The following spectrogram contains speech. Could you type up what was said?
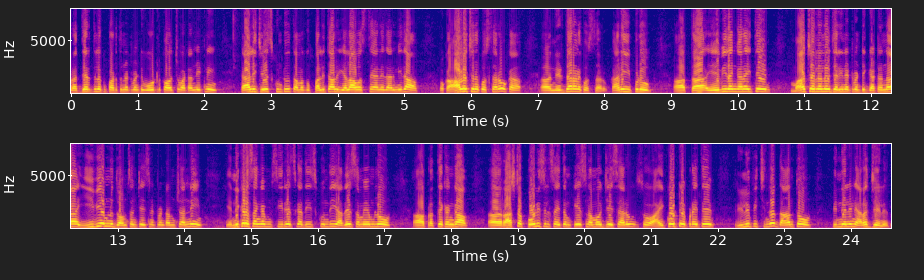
ప్రత్యర్థులకు పడుతున్నటువంటి ఓట్లు కావచ్చు వాటన్నిటిని టాలీ చేసుకుంటూ తమకు ఫలితాలు ఎలా వస్తాయనే దాని మీద ఒక ఆలోచనకు వస్తారు ఒక నిర్ధారణకు వస్తారు కానీ ఇప్పుడు ఏ విధంగానైతే మాచర్లలో జరిగినటువంటి ఘటన ఈవీఎంను ధ్వంసం చేసినటువంటి అంశాన్ని ఎన్నికల సంఘం సీరియస్గా తీసుకుంది. అదే సమయంలో ప్రత్యేకంగా రాష్ట్ర పోలీసులు సైతం కేసు నమోదు చేశారు. సో హైకోర్టు ఎప్పుడైతే రిలీఫ్ ఇచ్చిందో దాంతో పిన్నెల్లిని అరెస్ట్ చేయలేదు.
